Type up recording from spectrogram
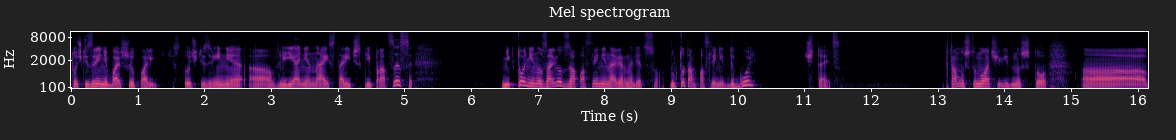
точки зрения большой политики, с точки зрения влияния на исторические процессы, никто не назовет за последние, наверное, лет 40. Ну, кто там последний? Деголь считается. Потому что, ну, очевидно, что а,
